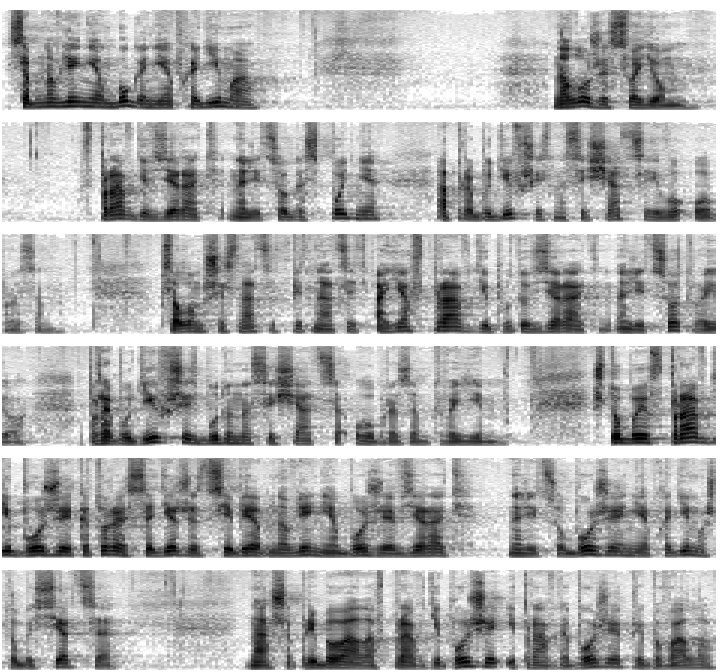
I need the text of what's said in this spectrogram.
с обновлением Бога, необходимо на ложе своем в правде взирать на лицо Господне, а пробудившись, насыщаться Его образом. Псалом 16, 15. «А я в правде буду взирать на лицо Твое, пробудившись, буду насыщаться образом Твоим». Чтобы в правде Божией, которая содержит в себе обновление Божие, взирать на лицо Божие, необходимо, чтобы сердце наше пребывало в правде Божией, и правда Божия пребывала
